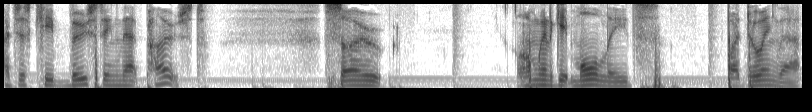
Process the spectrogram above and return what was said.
I just keep boosting that post. So I'm going to get more leads by doing that.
